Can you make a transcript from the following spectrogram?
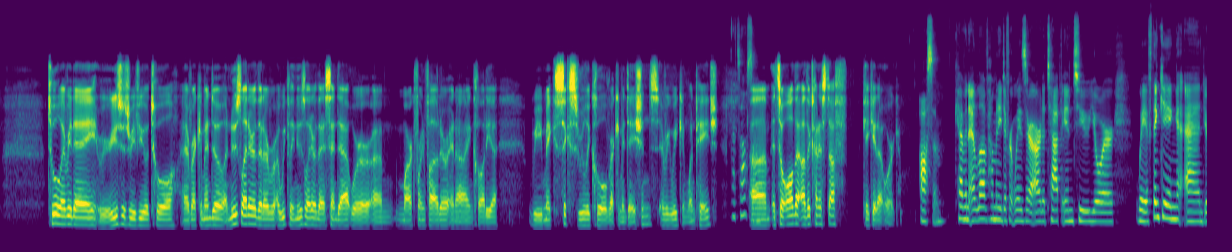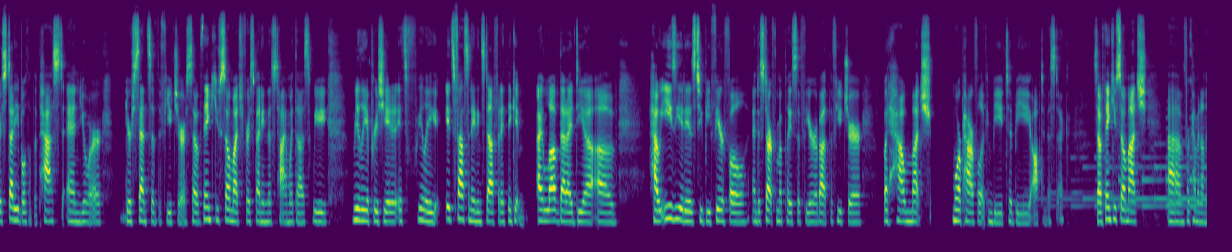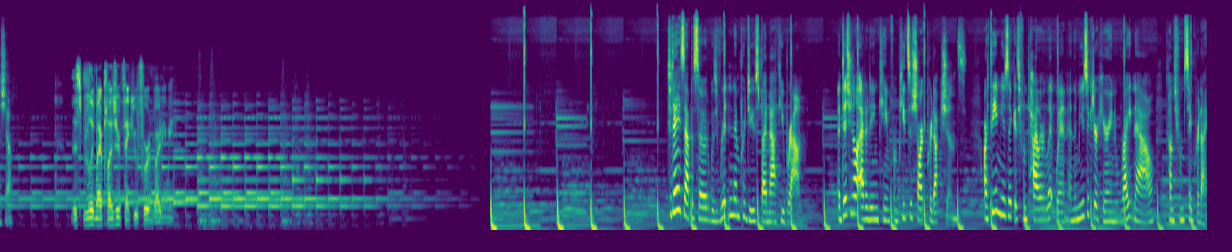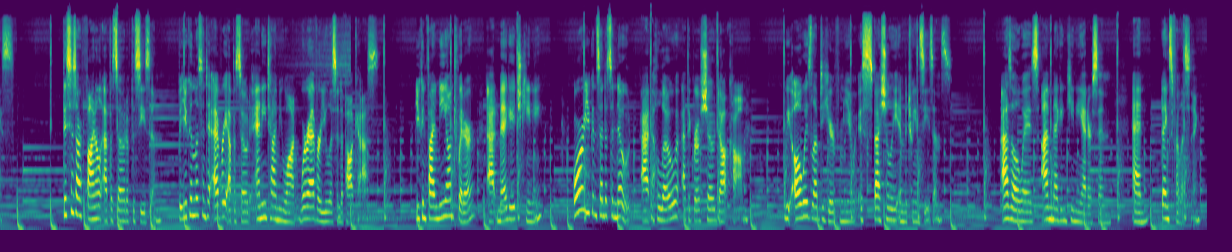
tool every day. Users review a tool. I recommend a, a newsletter that I, a weekly newsletter that I send out where um, Mark Frauenfelder and I and Claudia we make six really cool recommendations every week in one page. That's awesome. Um, and so all that other kind of stuff, kk.org. Awesome. Kevin, I love how many different ways there are to tap into your way of thinking and your study both of the past and your your sense of the future. So thank you so much for spending this time with us. We really appreciate it. It's really it's fascinating stuff and I think it I love that idea of how easy it is to be fearful and to start from a place of fear about the future, but how much more powerful it can be to be optimistic. So thank you so much um, for coming on the show. It's really my pleasure. Thank you for inviting me. Today's episode was written and produced by Matthew Brown. Additional editing came from Pizza Shark Productions. Our theme music is from Tyler Litwin, and the music you're hearing right now comes from Synchronize. This is our final episode of the season, but you can listen to every episode anytime you want, wherever you listen to podcasts. You can find me on Twitter at Meg H. Keaney, or you can send us a note at hello at thegrowthshow.com. We always love to hear from you, especially in between seasons. As always, I'm Meghan Keaney Anderson, and thanks for listening.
